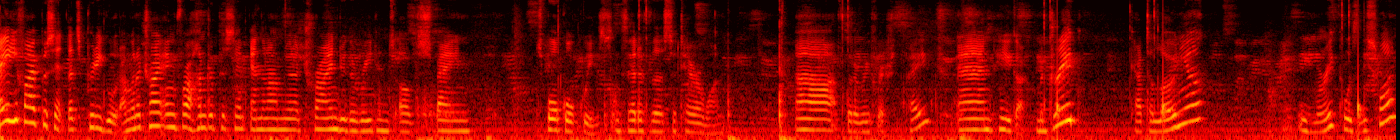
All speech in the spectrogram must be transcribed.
85%, that's pretty good. I'm going to try and aim for 100% and then I'm going to try and do the regions of Spain Sporcle quiz instead of the Seterra one. Uh, I've got to refresh the page. And here you go. Madrid, Catalonia. Ooh, Marica was this one.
